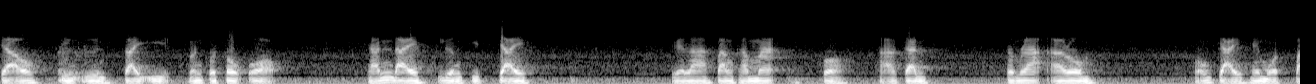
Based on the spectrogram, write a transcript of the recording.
จะเอาสิ่งอื่นใส่อีก มันก็ตกออก ฉันใดเรื่องจิตใจ เวลาฟังธรรมะก็หากัน ชำระอารมณ์ของใจให้หมดไป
